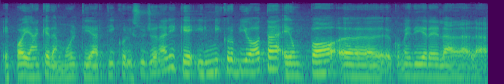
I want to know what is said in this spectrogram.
e poi anche da molti articoli sui giornali che il microbiota è un po' eh, come dire, la, la,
